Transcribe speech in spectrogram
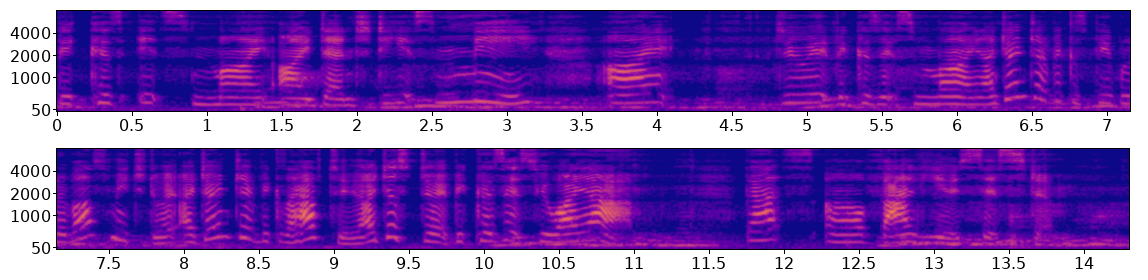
because it's my identity, it's me. I do it because it's mine. I don't do it because people have asked me to do it. I don't do it because I have to. I just do it because it's who I am. That's our value system.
